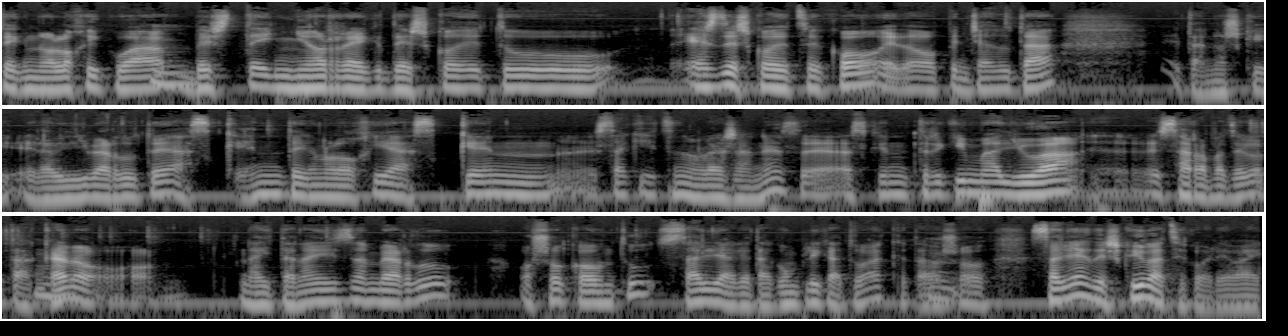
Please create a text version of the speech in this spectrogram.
teknologikoa Mm. beste inorrek deskodetu ez deskodetzeko edo pentsatuta eta noski erabili behar dute azken teknologia, azken ez dakit nola esan, ez? Azken trikimailua ez harrapatzeko eta Mm. claro, nahi eta nahi izan behar du oso kontu zailak eta komplikatuak eta oso zailak deskribatzeko ere bai,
